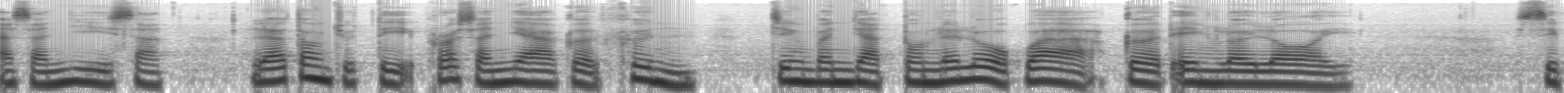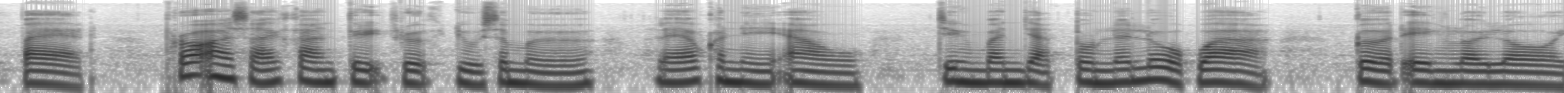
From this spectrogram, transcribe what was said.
อสัญญีสัตว์ แล้วต้องจุติเพราะสัญญาเกิดขึ้น จึงบัญญัติตนและโลกว่าเกิดเองลอยลอย 18. เพราะอาศัยการตริตรึกอยู่เสมอ แล้วคเนเอา จึงบัญญัติตนและโลกว่า เกิดเองลอยลอย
